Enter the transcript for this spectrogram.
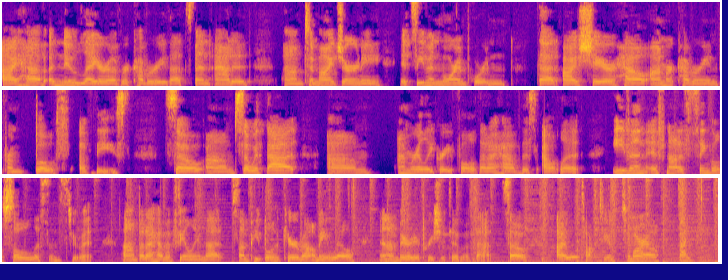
I have a new layer of recovery that's been added um, to my journey. It's even more important that I share how I'm recovering from both of these. So, um, so with that, um, I'm really grateful that I have this outlet, even if not a single soul listens to it. Um, but I have a feeling that some people who care about me will, and I'm very appreciative of that. So I will talk to you tomorrow. Bye.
